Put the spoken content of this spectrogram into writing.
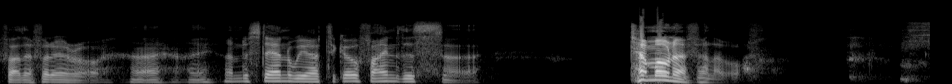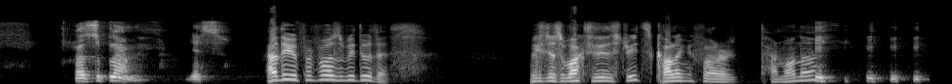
Father Ferrero, uh, I understand we are to go find this uh, Tamona fellow. That's the plan. Yes. How do you propose we do this? We just walk through the streets calling for Tamona?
